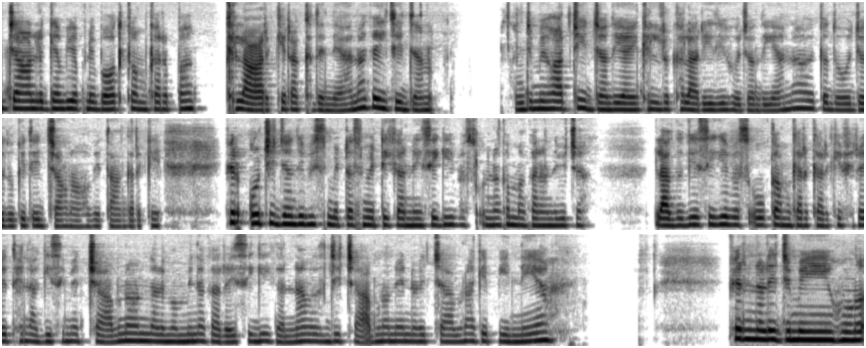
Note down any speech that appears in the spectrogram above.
ਜਾਣ ਲੱਗਿਆਂ ਵੀ ਆਪਣੇ ਬਹੁਤ ਕੰਮ ਕਾਰ ਆਪਾਂ ਖਿਲਾਰ ਕੇ ਰੱਖ ਦਿੰਦੇ ਹਾਂ ਹੈ ਨਾ ਕਈ ਚੀਜ਼ਾਂ ਨੂੰ। ਜਿਵੇਂ ਹਰ ਚੀਜ਼ਾਂ ਦੀ ਐਂ ਖਿਲ, ਖਿਲਾਰੀ ਜੀ ਹੋ ਜਾਂਦੀ ਹੈ ਨਾ ਕਦੋਂ ਜਦੋਂ ਕਿਤੇ ਜਾਣਾ ਹੋਵੇ ਤਾਂ ਕਰਕੇ। ਫਿਰ ਉਹ ਚੀਜ਼ਾਂ ਦੀ ਵੀ ਸਮੇਟਾ ਸਮੇਟੀ ਕਰਨੀ ਸੀਗੀ, ਬਸ ਉਹਨਾਂ ਕੰਮਾਂ ਕਾਰਾਂ ਦੇ ਵਿੱਚ ਲੱਗ ਗਏ ਸੀਗੇ, ਬਸ ਉਹ ਕੰਮ ਕਰ, ਕਰਕੇ ਫਿਰ ਇੱਥੇ ਲੱਗ ਗਈ ਸੀ ਮੈਂ ਚਾਹ ਬਣਾਉਣ, ਨਾਲੇ ਮੰਮੀ ਨਾਲ ਕਰ ਰਹੀ ਸੀਗੀ ਗੰਨਾ ਬਸ ਜੀ ਚਾਹ ਬਣਾਉਣੇ ਨਾਲੇ ਚਾਹ ਬਣਾ ਕੇ ਪੀਂਦੇ ਹਾਂ। ਫਿਰ ਨਾਲੇ ਜਿਵੇਂ ਹੁਣ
